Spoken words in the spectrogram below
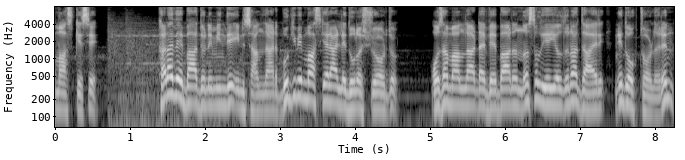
maskesi Kara veba döneminde insanlar bu gibi maskelerle dolaşıyordu. O zamanlarda vebanın nasıl yayıldığına dair ne doktorların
